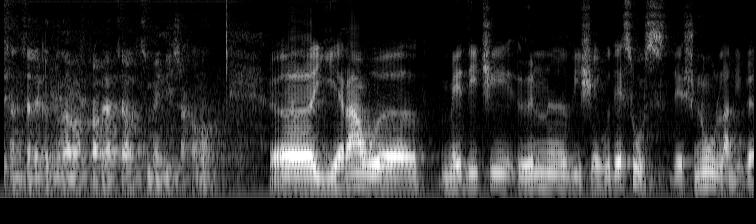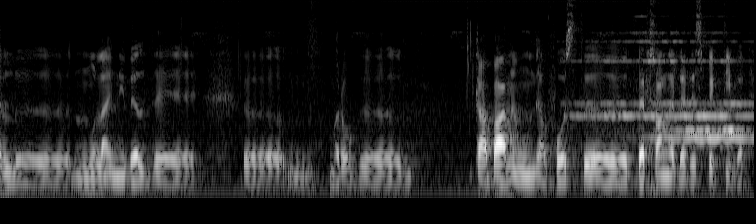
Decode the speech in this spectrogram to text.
Să înțeleg că dumneavoastră aveați alți medici acolo? Uh, erau uh, medicii în vișeu de sus, deci nu la nivel, uh, nu la nivel de mă rog, cabană unde au fost uh, persoanele respective.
